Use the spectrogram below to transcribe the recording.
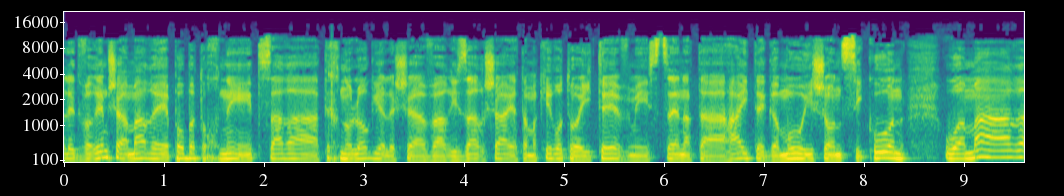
לדברים שאמר אה, פה בתוכנית שר הטכנולוגיה לשעבר, יזהר שי, אתה מכיר אותו היטב מסצנת ההייטק, גם הוא איש הון סיכון. הוא אמר,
